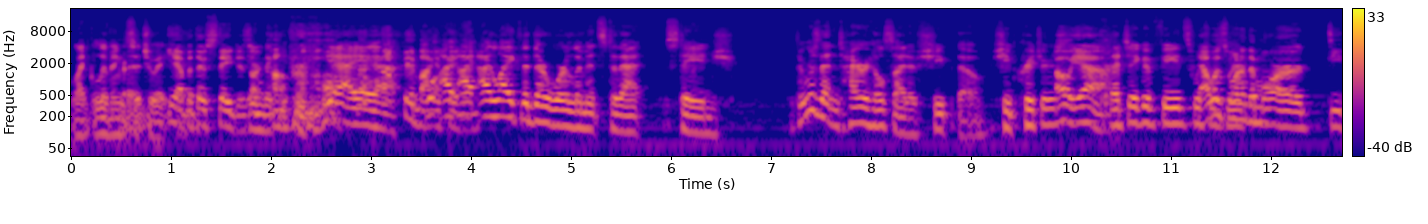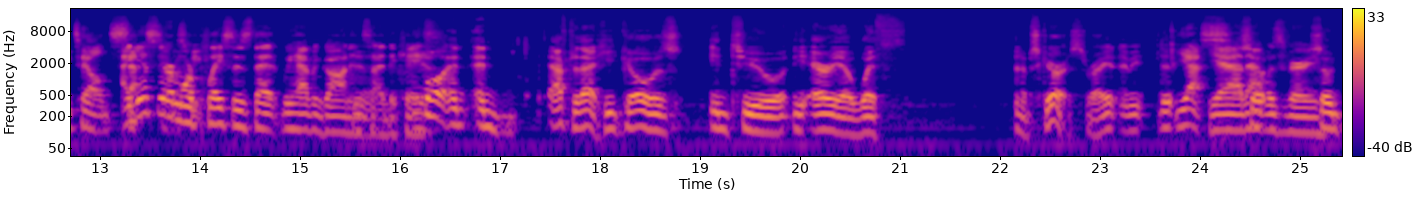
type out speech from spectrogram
like living situation. Yeah, but those stages aren't the- comparable. Yeah, yeah, yeah. In my well, I, opinion. I, I like that there were limits to that stage. There was that entire hillside of sheep, though. Sheep creatures. Oh, yeah. That Jacob feeds. Which that was one weird. of the more detailed. Sets, I guess there so are more speak. places that we haven't gone inside the cave. Well, and and after that, he goes into the area with an obscurus, right? I mean, did, Yes. yeah, that so- was very. So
